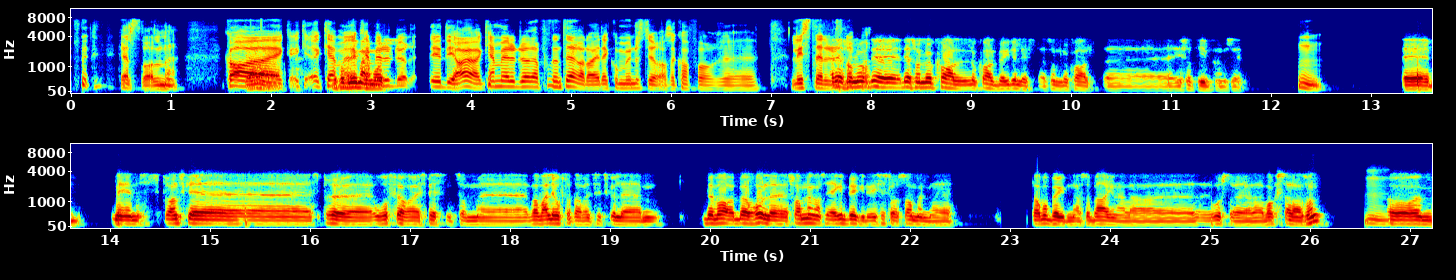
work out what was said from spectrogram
Helt strålende. Hva, ja, hvem, hvem, er du, ja, ja, hvem, er det du, representerer da i det kommunestyret? Altså, hva for uh, liste er det du står på? Det, det, er sånn lokal, lokal bygdeliste. Sånn lokalt uh, initiativ, kan du si. Mm. Uh, med en ganske sprø ordfører i spissen som var veldig opptatt av at vi skulle beholde samlingens egen bygd og ikke slå sammen med nabobygdene, altså Bergen eller Osterøy eller Vaksdal eller sånn. Mm. Og um,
